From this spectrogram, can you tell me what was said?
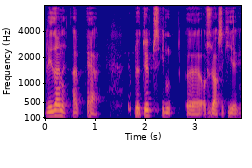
lederne er blevet døbt i den øh, ortodoxe kirke.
